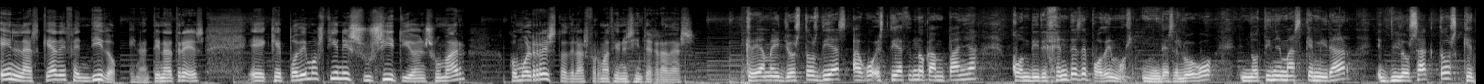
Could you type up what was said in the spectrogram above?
en las que ha defendido en Antena 3 eh, que Podemos tiene su sitio en Sumar como el resto de las formaciones integradas. Créame, yo estos días hago, estoy haciendo campaña con dirigentes de Podemos. Desde luego, no tiene más que mirar los actos que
